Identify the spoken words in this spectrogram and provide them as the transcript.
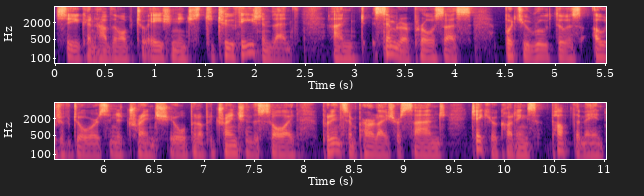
so you can have them up to 18 inches to 2 feet in length. And similar process, but you root those out of doors in a trench. You open up a trench in the soil, put in some perlite or sand, take your cuttings, pop them in,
